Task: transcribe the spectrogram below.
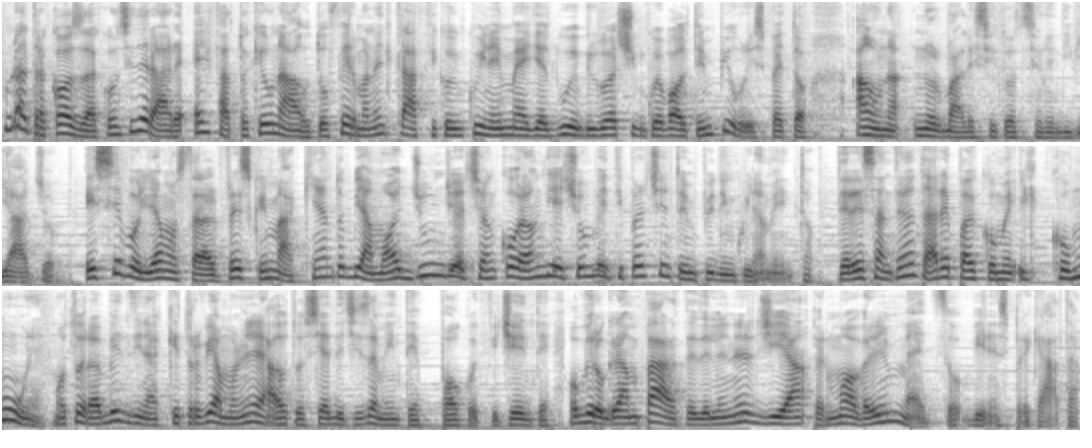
Un'altra cosa da considerare è il fatto che un'auto ferma nel traffico inquina in media 2,5 volte in più rispetto a una normale situazione di viaggio. E se vogliamo stare al fresco in macchina dobbiamo aggiungerci ancora un 10 o un 20% in più di inquinamento. Interessante notare poi come il comune motore a benzina che troviamo troviamo nelle auto sia decisamente poco efficiente, ovvero gran parte dell'energia per muovere il mezzo viene sprecata.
